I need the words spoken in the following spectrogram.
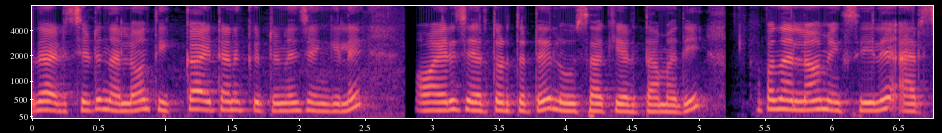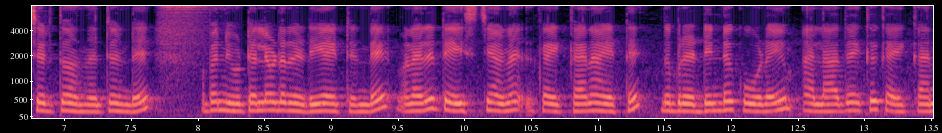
ഇത് അടിച്ചിട്ട് നല്ലോണം തിക്കായിട്ടാണ് കിട്ടണമെങ്കിൽ ഓയിൽ ചേർത്ത് കൊടുത്തിട്ട് ലൂസാക്കി എടുത്താൽ മതി. അപ്പോൾ നല്ലോണം മിക്സിയിൽ അരച്ചെടുത്ത് വന്നിട്ടുണ്ട്. അപ്പോൾ ന്യൂട്ടെല്ലാം ഇവിടെ റെഡി ആയിട്ടുണ്ട്. വളരെ ടേസ്റ്റിയാണ് കഴിക്കാനായിട്ട്. ഇത് ബ്രെഡിന്റെ കൂടെയും അല്ലാതെയൊക്കെ കഴിക്കാൻ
